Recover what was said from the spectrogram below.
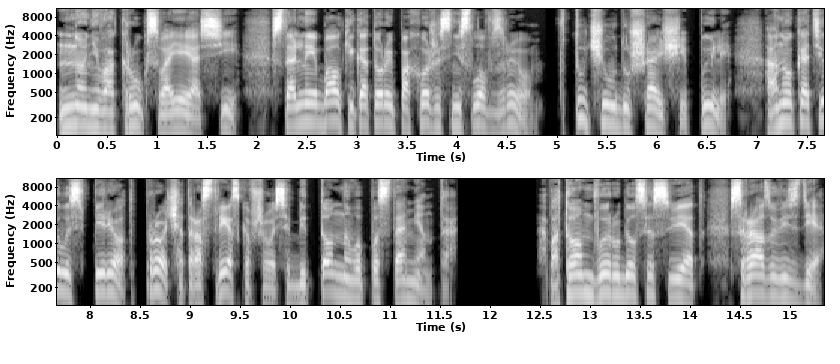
Но не вокруг своей оси, стальные балки которой, похоже, снесло взрывом. В тучу удушающей пыли оно катилось вперед, прочь от растрескавшегося бетонного постамента. А потом вырубился свет, сразу везде,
